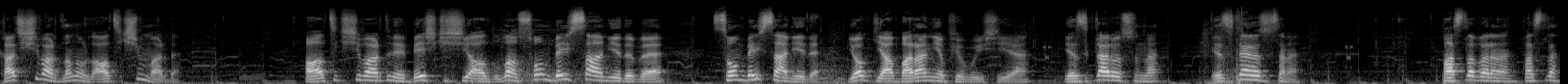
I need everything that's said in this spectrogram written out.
Kaç kişi vardı lan orada? 6 kişi mi vardı? 6 kişi vardı ve 5 kişiyi aldı. Ulan son 5 saniyede be. Son 5 saniyede. Yok ya Baran yapıyor bu işi ya. Yazıklar olsun lan. Yazıklar olsun sana. Pasla Baran'a pasla.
